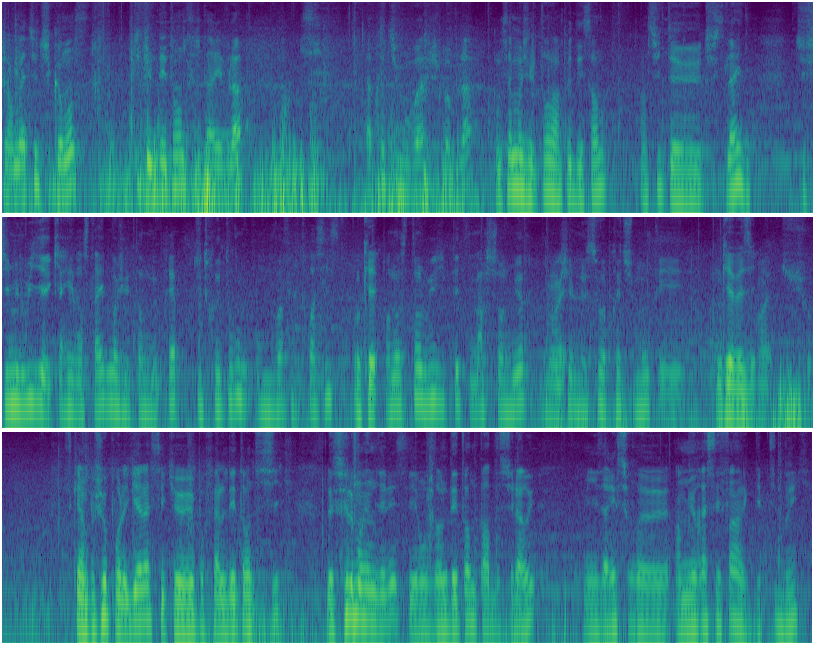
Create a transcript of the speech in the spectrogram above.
Genre, Mathieu, tu commences, tu fais une détente, tu arrives là, ici. Après, tu me vois, je pop là. Comme ça, moi, j'ai le temps d'un peu descendre. Ensuite, euh, tu slides. Tu filmes Louis euh, qui arrive en slide. Moi, j'ai le temps de me prep. Tu te retournes, on me voit faire 3-6. Ok, Pendant ce temps, Louis, peut-être, il marche sur le mur. Il Ouais. le saut. Après, tu montes et. ok vas-y. Ouais, je suis chaud. Ce qui est un peu chaud pour les gars là, c'est que pour faire le détente ici, le seul moyen d'y aller, c'est en faisant le détente par-dessus la rue. Mais ils arrivent sur euh, un mur assez fin avec des petites briques.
